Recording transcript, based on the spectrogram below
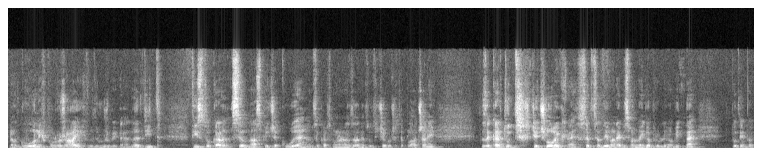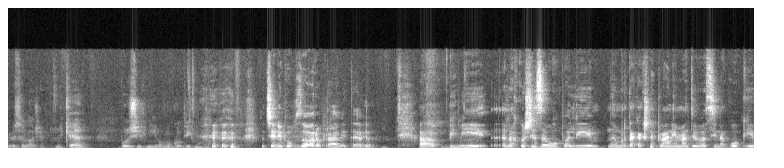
na odgovornih položajih v družbi, ne, narediti tisto, kar se od nas pričakuje, za kar smo na zadnje tudi, če hočete, plačani, za kar tudi, če človek ne, srce dela, ne bi smel nobenega problema biti, ne, potem pa gre se lažje. Ker boljših nimamo, kot jih imamo. Učenje po vzoru, pravite. Ja. A, bi mi lahko še zaupali, eh, morda kakšne plane imate v sinagogi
